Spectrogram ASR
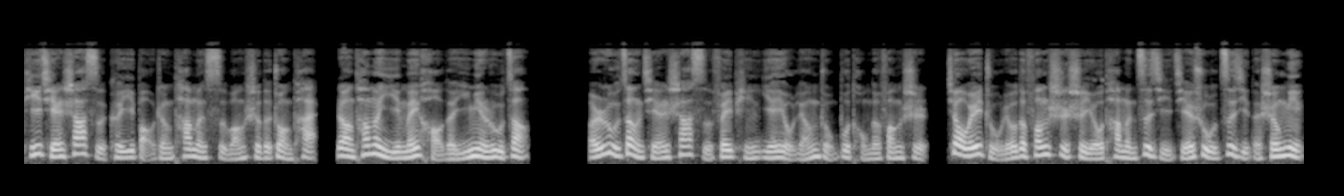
提前杀死可以保证他们死亡时的状态，让他们以美好的一面入葬。而入葬前杀死妃嫔也有两种不同的方式，较为主流的方式是由他们自己结束自己的生命，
